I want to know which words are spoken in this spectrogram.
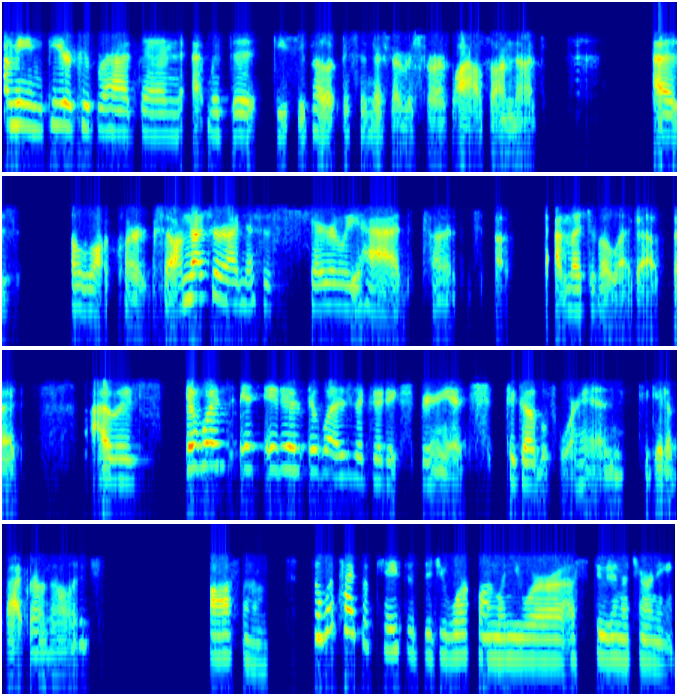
I mean, Peter Cooper had been at, with the DC Public Defender Service for a while, so I'm not as a law clerk. So I'm not sure I necessarily had tons of, that much of a leg up, but I was it was it it is it was a good experience to go beforehand to get a background knowledge. Awesome. So, what type of cases did you work on when you were a student attorney?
